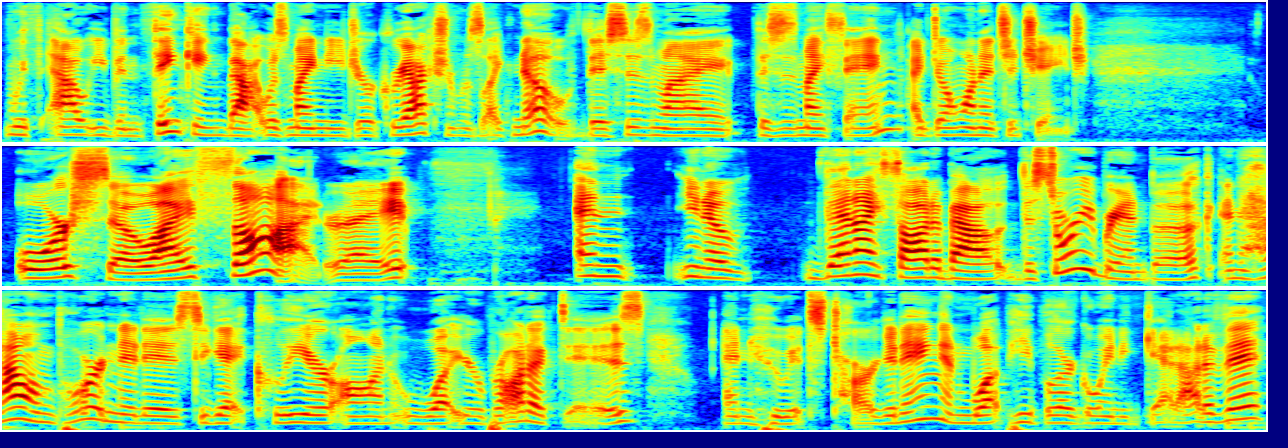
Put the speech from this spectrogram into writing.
without even thinking that was my knee jerk reaction was like, no, this is my this is my thing. I don't want it to change. Or so I thought, right? And you know, then I thought about the story brand book and how important it is to get clear on what your product is and who it's targeting and what people are going to get out of it,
